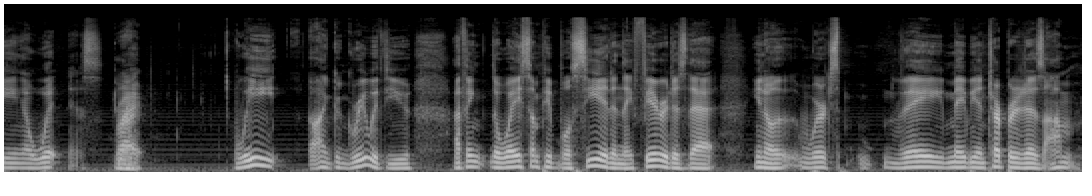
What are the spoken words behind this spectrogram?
being a witness right, Right. we I agree with you I think the way some people see it and they fear it is that you know, we're they may be interpreted as I'm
